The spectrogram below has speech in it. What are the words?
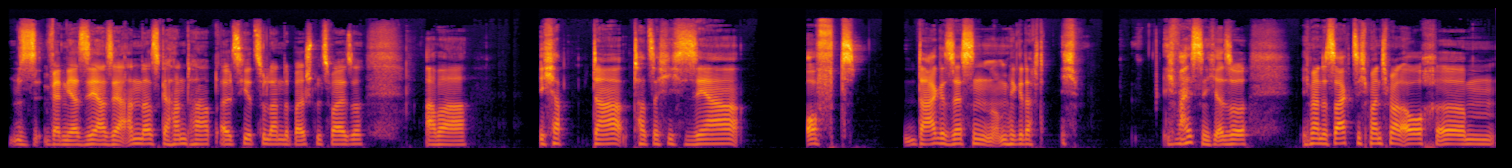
werden ja sehr, sehr anders gehandhabt als hierzulande beispielsweise. Aber ich habe da tatsächlich sehr oft da gesessen und mir gedacht, ich, ich weiß nicht, also ich meine, das sagt sich manchmal auch ähm,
